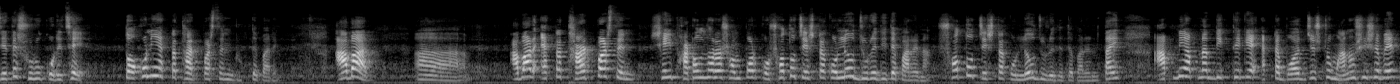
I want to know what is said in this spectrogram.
যেতে শুরু করেছে, তখনই একটা থার্ড পার্সন ঢুকতে পারে। আবার আবার একটা থার্ড পার্সন সেই ফাটল ধরা সম্পর্ক শত চেষ্টা করলেও জুড়ে দিতে পারে না। শত চেষ্টা করলেও জুড়ে দিতে পারে না। তাই আপনি আপনার দিক থেকে একটা বয়োজ্যেষ্ঠ মানুষ হিসেবে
